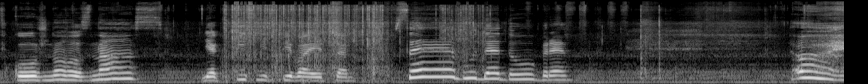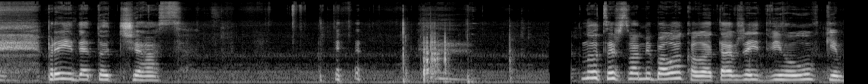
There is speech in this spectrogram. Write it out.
В кожного з нас, як в пісні співається, все буде добре. Ой, прийде той час. Ну, це ж з вами балакала, та вже й дві головки.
